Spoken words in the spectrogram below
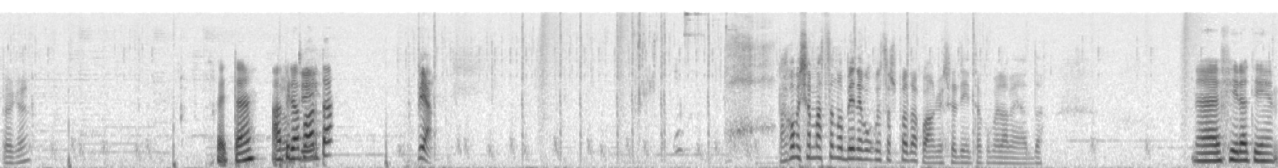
Perché? Aspetta, eh. Apri la Pronti? porta. Via! Ma come si ammazzano bene con questa spada qua, anche se è lenta come la merda. Eh, fidati,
